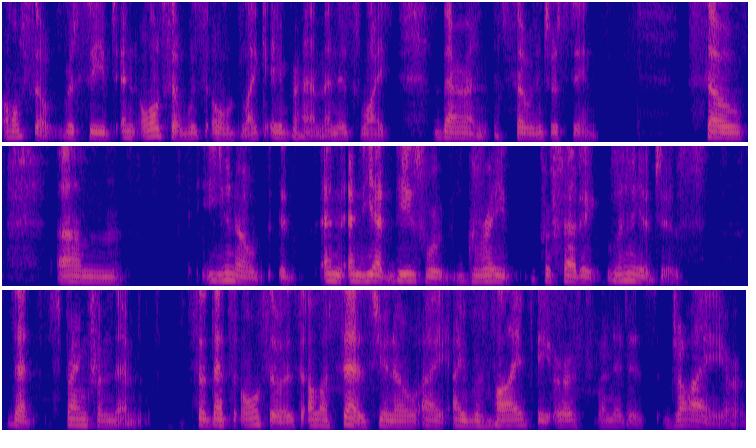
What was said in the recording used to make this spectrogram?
also received and also was old like Abraham and his wife barren. It's so interesting. So, um, you know, and, and yet these were great prophetic lineages that sprang from them. So that's also, as Allah says, you know, I, I revive the earth when it is dry or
